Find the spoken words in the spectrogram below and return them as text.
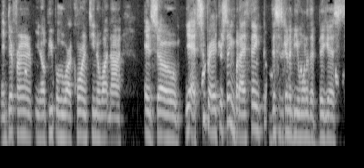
and different you know people who are quarantined and whatnot and so, yeah, it's super interesting, but I think this is going to be one of the biggest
